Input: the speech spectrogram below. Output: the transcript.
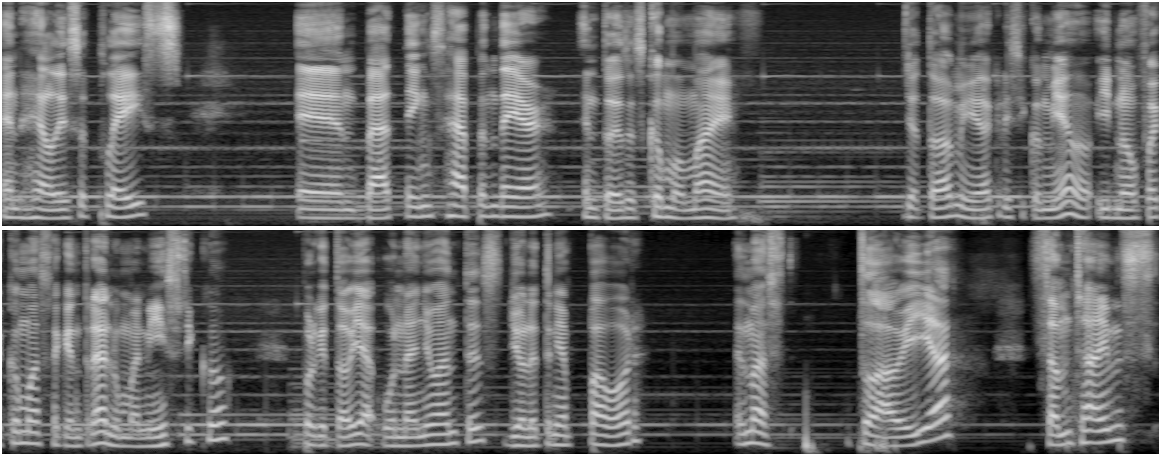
and hell is a place and bad things happen there. Entonces es como, mae, yo toda mi vida crecí con miedo y no fue como hasta que entré al humanístico, porque todavía un año antes yo le tenía pavor. Es más, todavía, sometimes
